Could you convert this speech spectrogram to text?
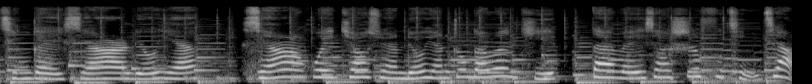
请给贤儿留言，贤儿会挑选留言中的问题，代为向师傅请教。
